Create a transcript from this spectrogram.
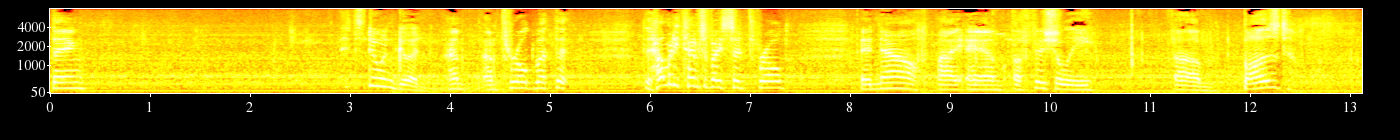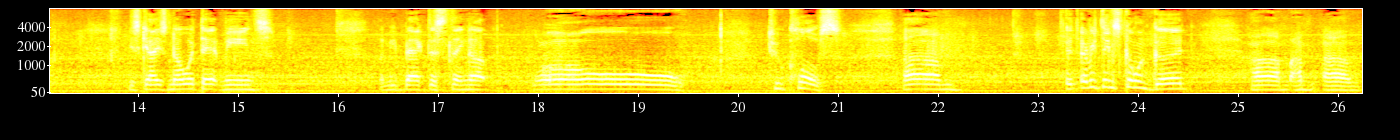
thing. It's doing good. I'm I'm thrilled with it. How many times have I said thrilled? And now I am officially um, buzzed. These guys know what that means. Let me back this thing up. Whoa, too close. Um, it, everything's going good. Um, I'm um,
